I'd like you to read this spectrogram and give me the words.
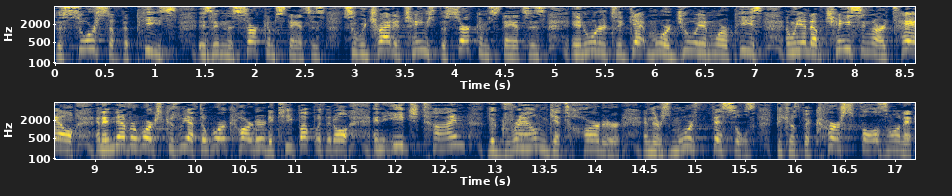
the source of the peace is in the circumstances, so we try to change the circumstances in order to get more joy and more peace. And we end up chasing our tail and it never works because we have to work harder to keep up with it all. And each time the ground gets harder and there's more thistles because the curse falls on it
